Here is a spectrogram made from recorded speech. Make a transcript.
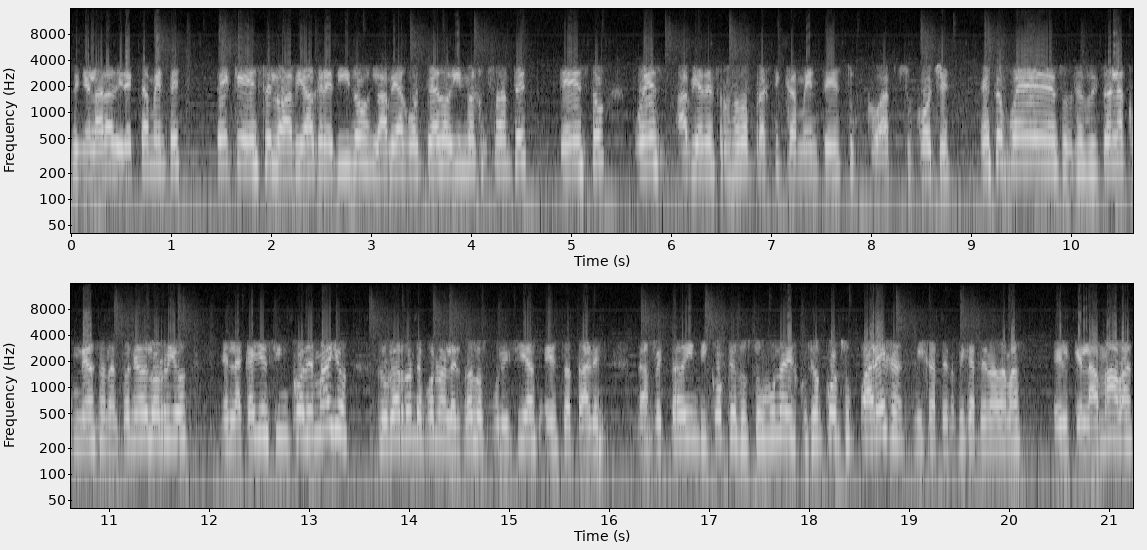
señalara directamente de que este lo había agredido, la había golpeado y no obstante de esto, pues había destrozado prácticamente su, su coche. Esto fue se suscitó en la comunidad San Antonio de los Ríos, en la calle 5 de Mayo, lugar donde fueron alertados los policías estatales. La afectada indicó que sostuvo una discusión con su pareja, fíjate, fíjate nada más, el que la amaba,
